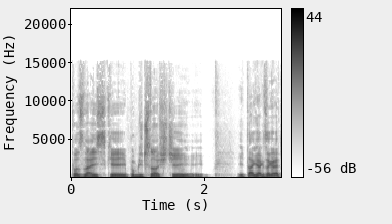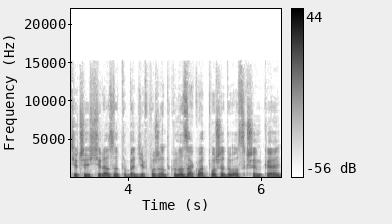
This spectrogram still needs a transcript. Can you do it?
poznańskiej publiczności i tak jak zagracie 30 razy, to będzie w porządku. No zakład poszedł o skrzynkę.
